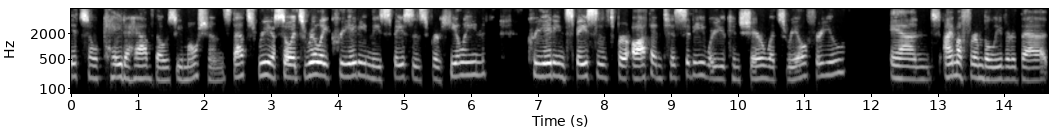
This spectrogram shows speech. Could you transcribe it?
it's okay to have those emotions. That's real. So it's really creating these spaces for healing, creating spaces for authenticity where you can share what's real for you. And I'm a firm believer that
